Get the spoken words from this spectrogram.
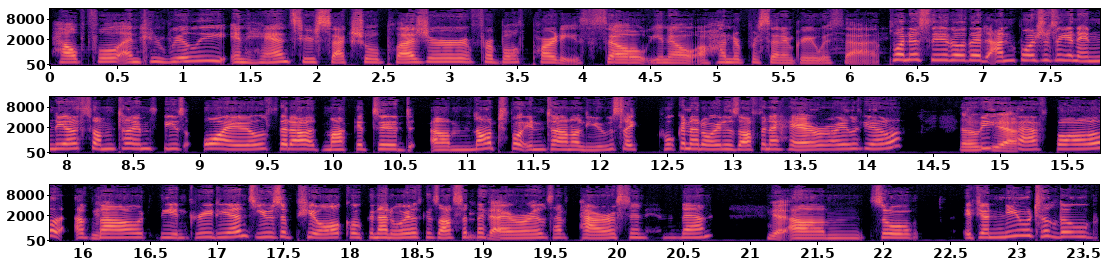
helpful and can really enhance your sexual pleasure for both parties. So, you know, 100% agree with that. I want to say though that unfortunately in India, sometimes these oils that are marketed um, not for internal use, like coconut oil is often a hair oil here. Oh, Be yeah. careful about yeah. the ingredients. Use a pure coconut oil because often the oils have paraffin in them. Yeah. Um. So if you're new to lube,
